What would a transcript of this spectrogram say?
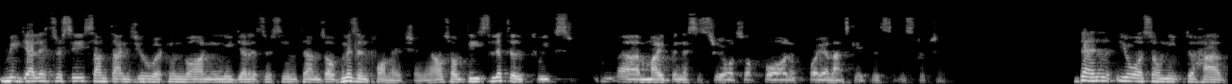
media literacy. Sometimes you're working on media literacy in terms of misinformation, you know, so these little tweaks uh, might be necessary also for, for your landscape description. Then you also need to have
